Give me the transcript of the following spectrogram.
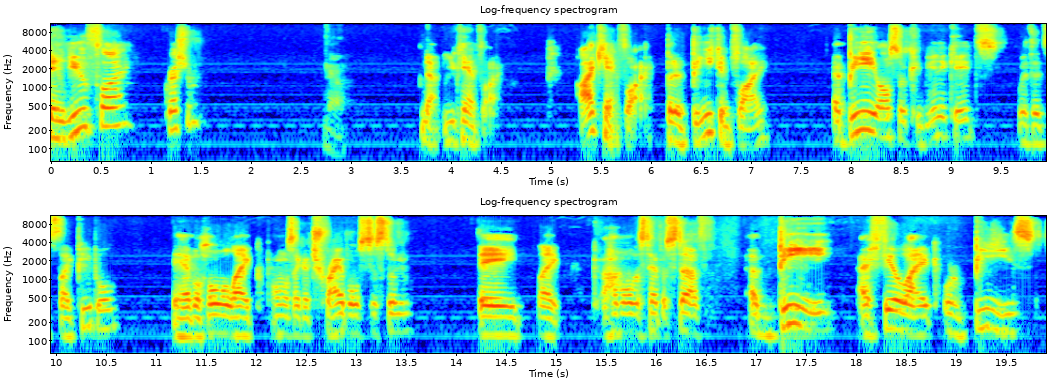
can you fly, Gresham? no No, you can't fly. I can't fly, but a bee can fly. A bee also communicates with its like people. They have a whole like almost like a tribal system. They like have all this type of stuff. A bee, I feel like, or bees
